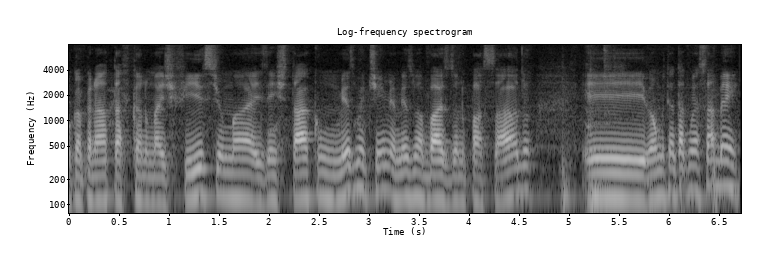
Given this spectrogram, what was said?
o campeonato está ficando mais difícil, mas a gente está com o mesmo time, a mesma base do ano passado e vamos tentar começar bem,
